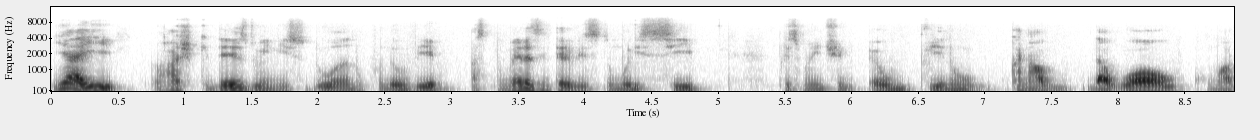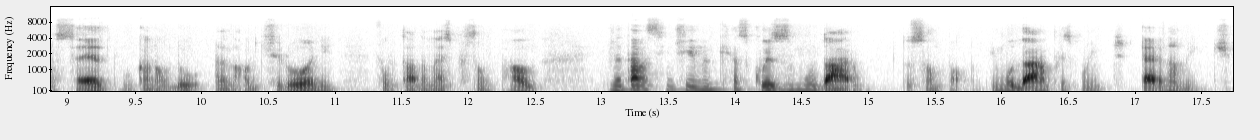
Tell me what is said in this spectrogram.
E aí, eu acho que desde o início do ano, quando eu vi as primeiras entrevistas do Murici, principalmente eu vi no canal da UOL, Mauro César, no canal do Arnaldo Tironi, voltado mais para São Paulo, eu já estava sentindo que as coisas mudaram do São Paulo. E mudaram principalmente internamente.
